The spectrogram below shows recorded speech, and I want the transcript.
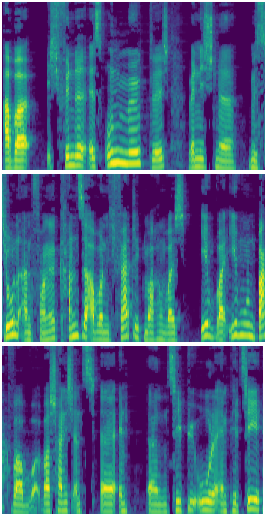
aber ich finde es unmöglich, wenn ich eine Mission anfange, kann sie aber nicht fertig machen, weil ich weil irgendwo ein Bug war, wahrscheinlich ein, äh, ein CPU oder NPC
